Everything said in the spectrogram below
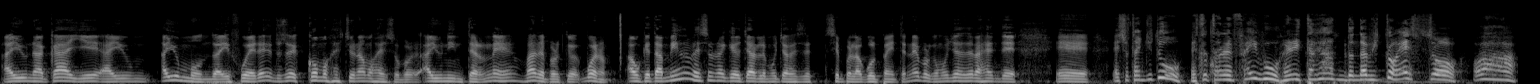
hay una calle, hay un, hay un mundo ahí fuera. Entonces, ¿cómo gestionamos eso? Porque hay un internet, ¿vale? Porque, bueno, aunque también a veces no hay que echarle muchas veces siempre la culpa a internet, porque muchas veces la gente, eh, esto está en YouTube, esto está en Facebook, en Instagram, ¿dónde has visto eso? ¡Ah!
